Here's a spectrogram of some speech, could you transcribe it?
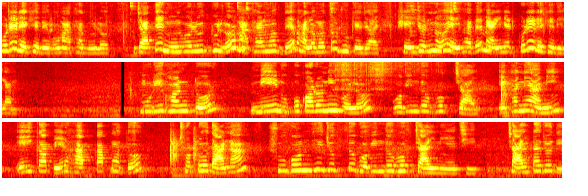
করে রেখে দেব মাথাগুলো, যাতে নুন হলুদগুলো মাথার মধ্যে ভালো মতো ঢুকে যায়। সেই জন্য এইভাবে ম্যারিনেট করে রেখে দিলাম। মুড়ি ঘন্টর মেন উপকরণই হলো গোবিন্দভোগ চাল। এখানে আমি এই কাপের হাফ কাপ মতো ছোট দানা সুগন্ধিযুক্ত গোবিন্দভোগ চাল নিয়েছি। চালটা যদি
